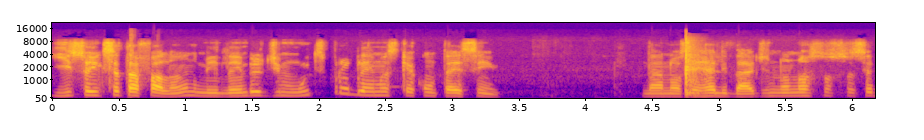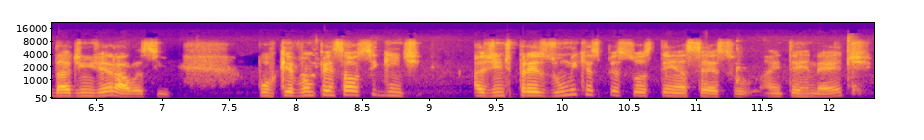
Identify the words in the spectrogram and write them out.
E isso aí que você está falando me lembra de muitos problemas que acontecem na nossa realidade, na nossa sociedade em geral, assim. Porque vamos pensar o seguinte, a gente presume que as pessoas têm acesso à internet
